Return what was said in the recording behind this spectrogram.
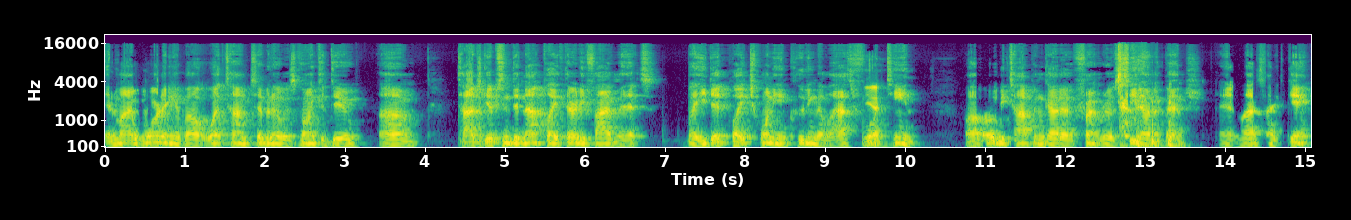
and my warning about what Tom Thibodeau is going to do. Um, Taj Gibson did not play 35 minutes, but he did play 20, including the last 14. Yeah while Obi Toppin got a front row seat on the bench in last night's game.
